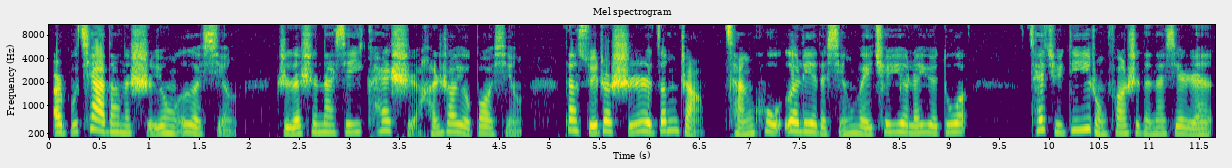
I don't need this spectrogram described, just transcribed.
而不恰当的使用恶行，指的是那些一开始很少有暴行，但随着时日增长，残酷恶劣的行为却越来越多。采取第一种方式的那些人，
